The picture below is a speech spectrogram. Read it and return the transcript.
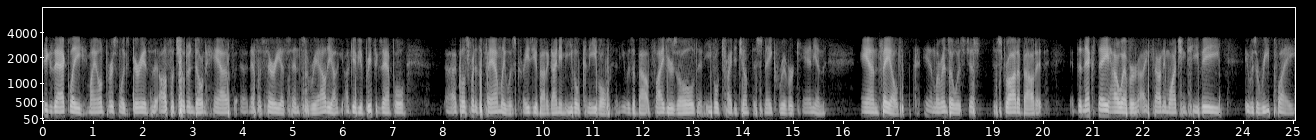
exactly my own personal experience also children don't have uh, necessarily a sense of reality i'll, I'll give you a brief example a close friend of the family was crazy about a guy named Evel Knievel, and he was about five years old. And Evil tried to jump the Snake River Canyon and failed. And Lorenzo was just distraught about it. The next day, however, I found him watching TV. It was a replay,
